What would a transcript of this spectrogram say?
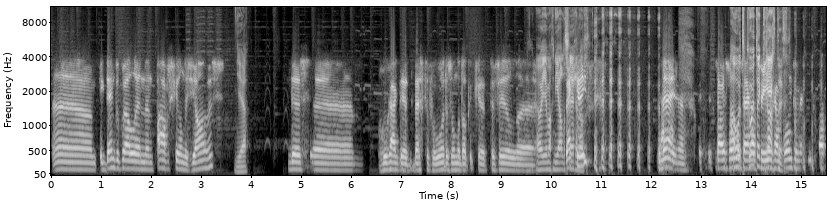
Ehm, ik denk ook wel in een paar verschillende genres. Ja. Dus ehm, hoe ga ik dit het beste verwoorden zonder dat ik eh, te veel eh Oh, je mag niet alles zeggen nee, eh, Het, het zou Hou zonde het zijn kort als we hier gaan met iets wat,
